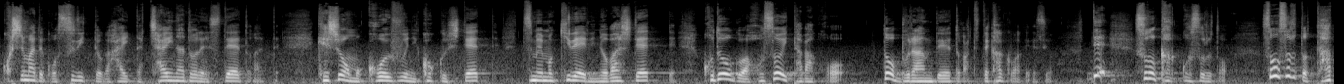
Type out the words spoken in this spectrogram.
腰までこうスリットが入ったチャイナドレスでとかって、化粧もこういう風に濃くしてって、爪も綺麗に伸ばしてって、小道具は細いタバコとブランデーとかってって書くわけですよ。で、その格好すると。そうすると、たっ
